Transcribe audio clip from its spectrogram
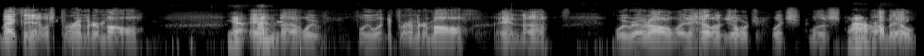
back then it was Perimeter Mall. Yeah. And uh, we, we went to Perimeter Mall and uh, we rode all the way to Helen, Georgia, which was wow. probably o-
